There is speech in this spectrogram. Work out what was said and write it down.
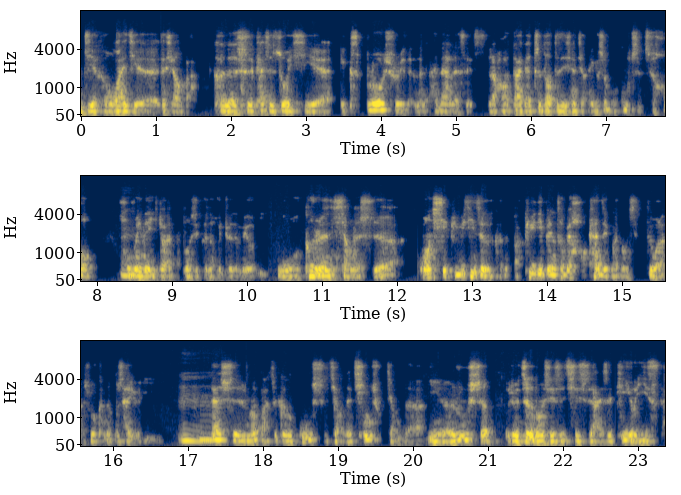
姐和 Y 姐的想法，可能是开始做一些 exploratory 的那个 analysis，然后大概知道自己想讲一个什么故事之后。后面那一段东西可能会觉得没有意义。我个人想的是，光写 PPT 这个可能把 PPT 变得特别好看这块东西，对我来说可能不太有意义。嗯，但是我们把这个故事讲得清楚，讲得引人入胜，我觉得这个东西是其实还是挺有意思的。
